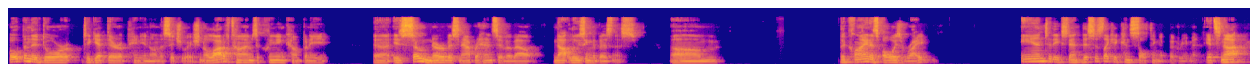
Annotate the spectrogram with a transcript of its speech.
open the door to get their opinion on the situation. A lot of times, a cleaning company uh, is so nervous and apprehensive about not losing the business. Um, the client is always right and to the extent this is like a consulting agreement it's not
